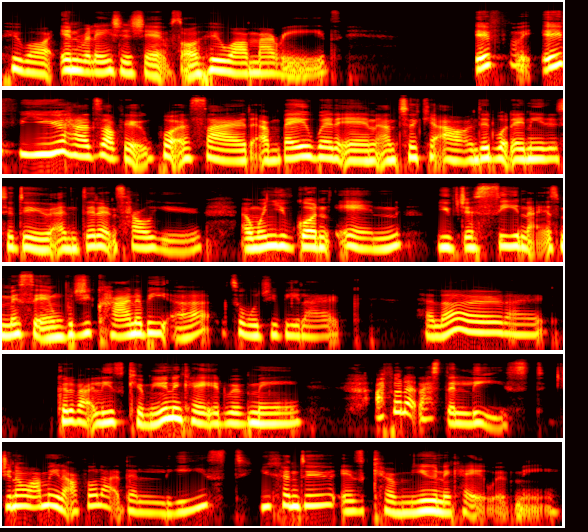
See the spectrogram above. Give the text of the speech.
who are in relationships or who are married. If if you had something put aside and they went in and took it out and did what they needed to do and didn't tell you, and when you've gone in, you've just seen that it's missing, would you kind of be irked or would you be like, "Hello, like, could have at least communicated with me"? I feel like that's the least. Do you know what I mean? I feel like the least you can do is communicate with me.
